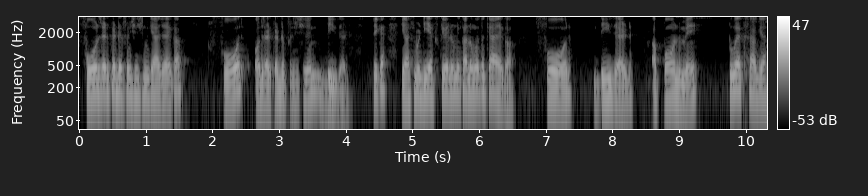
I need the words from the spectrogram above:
four z का डिफ्रेंशिएशन क्या आ जाएगा? फोर और जेड का डिफ्रेंशिएशन डी जेड ठीक है? यहाँ से मैं डी एक्स की वैल्यू निकालूँगा तो क्या आएगा? फोर डी जेड अपॉन में टू एक्स आ गया।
